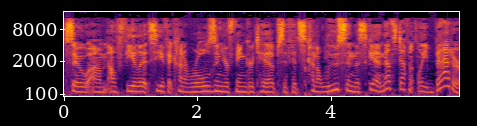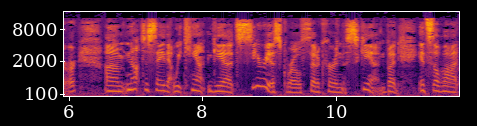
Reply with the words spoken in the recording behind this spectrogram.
So um, I'll feel it, see if it kind of rolls in your fingertips, if it's kind of loose in the skin. That's definitely better. Um, not to say that we can't get serious growths that occur in the skin, but it's a lot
